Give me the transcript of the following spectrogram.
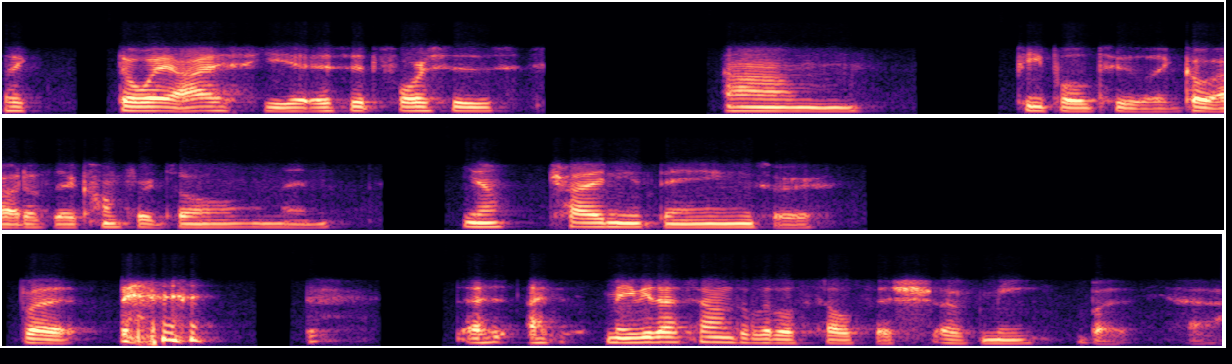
like the way I see it is, it forces um people to like go out of their comfort zone and you know try new things or but I, I, maybe that sounds a little selfish of me but yeah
